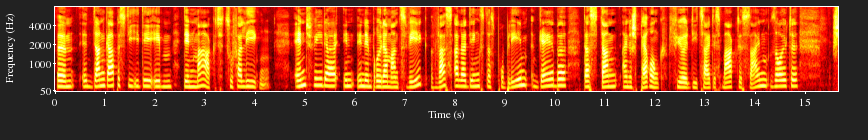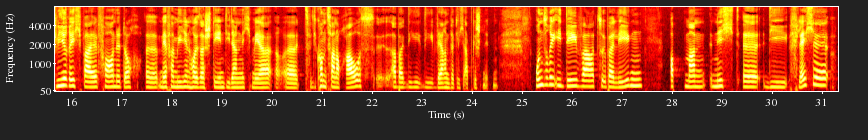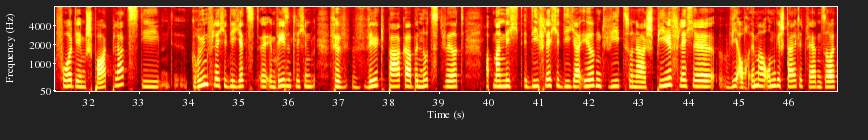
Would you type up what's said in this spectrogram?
Ähm, äh, dann gab es die Idee eben, den Markt zu verlegen entweder in, in den Brödermannsweg, was allerdings das Problem gäbe, dass dann eine Sperrung für die Zeit des Marktes sein sollte. schwierig, weil vorne doch äh, mehr Familienhäuser stehen, die dann nicht mehr, äh, die kommen zwar noch raus, äh, aber die, die wären wirklich abgeschnitten. Unsere Idee war zu überlegen, ob man nicht äh, die Fläche vor dem Sportplatz, die Grünfläche, die jetzt äh, im Wesentlichen für Wildparker benutzt wird, ob man nicht die Fläche, die ja irgendwie zu einer Spielfläche, wie auch immer, umgestaltet werden soll,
